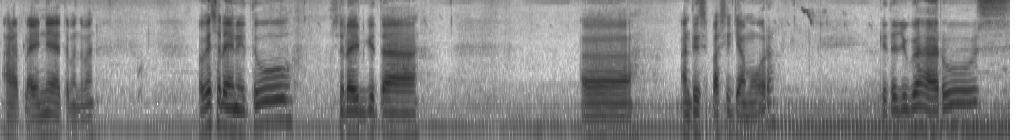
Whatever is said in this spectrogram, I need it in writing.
alat lainnya ya teman-teman. Oke selain itu selain kita uh, antisipasi jamur kita juga harus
